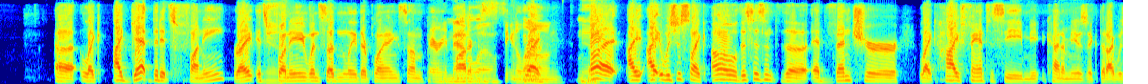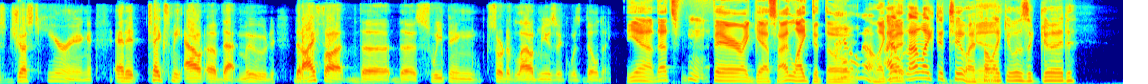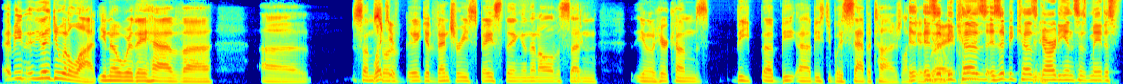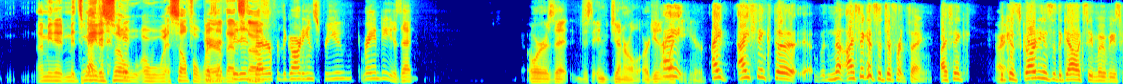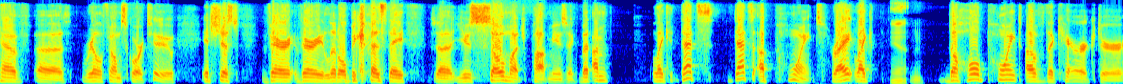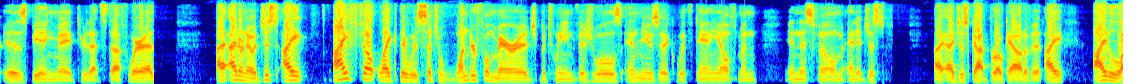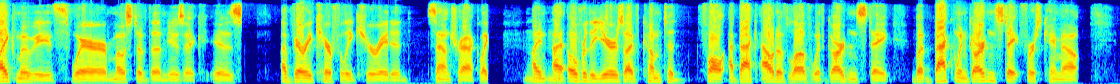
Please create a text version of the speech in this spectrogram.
uh, like I get that it's funny, right? It's Yeah. funny when suddenly they're playing some Barry modern- Manilow. Singing Right. along. Yeah. But I, I, it was just like, oh, this isn't the adventure, like high fantasy mu- kind of music that I was just hearing, and it takes me out of that mood that I thought the the sweeping sort of loud music was building. yeah, that's fair, I guess. I liked it though. I don't know. Like I, I, I liked it too. I Yeah. felt like it was a good. I mean, they do it a lot, you know, where they have uh, uh, some What'd sort you- of big adventure space thing, and then all of a sudden, you know, here comes Be- uh, Be- uh, Beastie Boys sabotage. Like is, it- is it Right, because is it because Guardians has made us? I mean, it, it's Yeah, made us so fit- awa- self-aware Does it of that fit in stuff. better for the Guardians for you, Randy? Is that, or is it just in general, or do you not I, like it here? I, I think the no, I think it's a different thing. I think All right. because Guardians of the Galaxy movies have uh, real film score too. It's just very, very little because they uh, use so much pop music. But I'm like, that's that's a point, right? Like Yeah. the whole point of the character is being made through that stuff. Whereas I, I don't know, just I I felt like there was such a wonderful marriage between visuals and music with Danny Elfman in this film, and it just I, I just got broke out of it. I I like movies where most of the music is a very carefully curated soundtrack. Like Mhm. I, I over the years I've come to fall back out of love with Garden State, but back when Garden State first came out,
